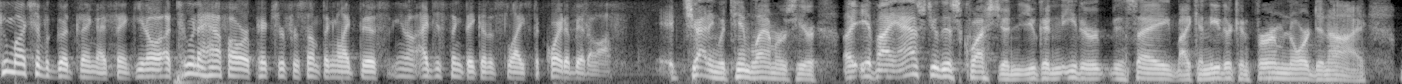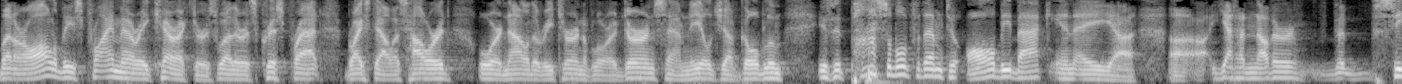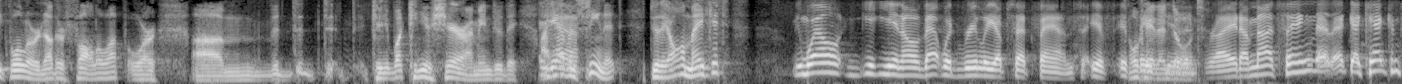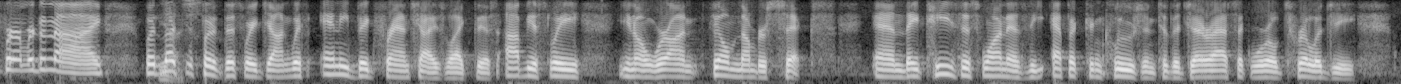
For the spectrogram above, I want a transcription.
too much of a good thing. I think you know a two and a half hour picture for something like this. You know, I just think they could have sliced it quite a bit off. Chatting with Tim Lammers here. Uh, if I asked you this question, you can either say, I can neither confirm nor deny, but are all of these primary characters, whether it's Chris Pratt, Bryce Dallas Howard, or now the return of Laura Dern, Sam Neill, Jeff Goldblum, is it possible for them to all be back in a, uh, uh, yet another sequel or another follow-up or, um, can you, what can you share? I mean, do they, I yeah. haven't seen it. Do they all make it? Well, you know that would really upset fans if if okay, they then don't. Right? I'm not saying that I can't confirm or deny, but yes. let's just put it this way, John. With any big franchise like this, obviously, you know we're on film number six, and they tease this one as the epic conclusion to the Jurassic World trilogy.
